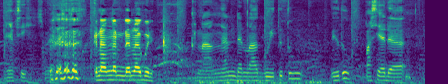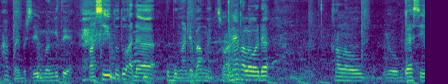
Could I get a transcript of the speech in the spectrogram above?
Banyak sih kenangan dan lagu nih Kenangan dan lagu itu tuh itu tuh pasti ada apa ya berseimbang gitu ya. Pasti itu tuh ada hubungannya banget. Soalnya kalau ada kalau yoga sih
